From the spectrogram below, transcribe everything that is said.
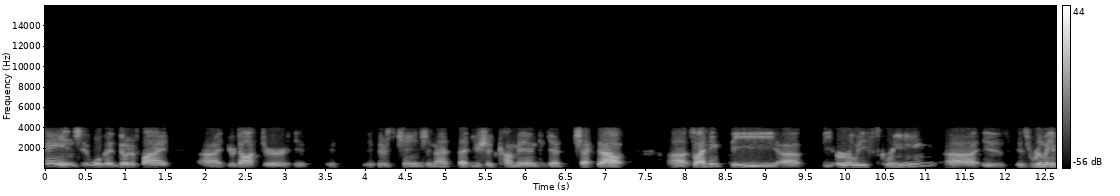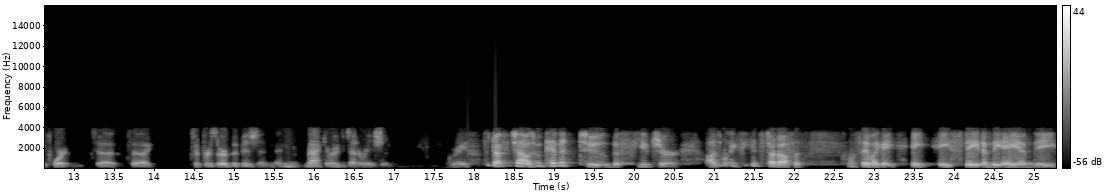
change, it will then notify your doctor if, if if there's change in that that you should come in to get checked out. Uh, so I think the uh, the early screening uh, is is really important to to to preserve the vision and macular degeneration. Great. So Dr. Chao, as we pivot to the future, I was wondering if you could start off with let's say like a, a, a state of the AMD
